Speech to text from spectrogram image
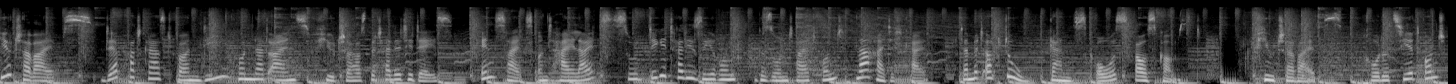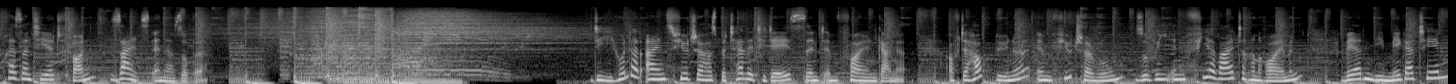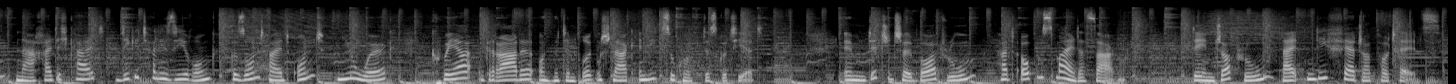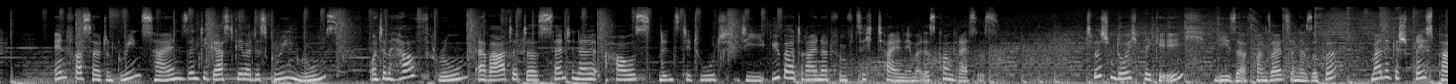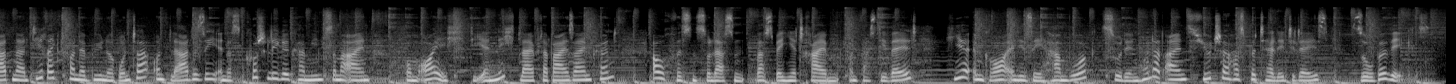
Future Vibes, der Podcast von die 101 Future Hospitality Days. Insights und Highlights zu Digitalisierung, Gesundheit und Nachhaltigkeit, damit auch du ganz groß rauskommst. Future Vibes, produziert und präsentiert von Salz in der Suppe. Die 101 Future Hospitality Days sind im vollen Gange. Auf der Hauptbühne, im Future Room sowie in vier weiteren Räumen werden die Megathemen Nachhaltigkeit, Digitalisierung, Gesundheit und New Work quer, gerade und mit dem Brückenschlag in die Zukunft diskutiert. Im Digital Boardroom hat Open Smile das Sagen. Den Jobroom leiten die Fairjob Hotels. Infracert und GreenSign sind die Gastgeber des Green Rooms und im Health Room erwartet das Sentinel House Institut die über 350 Teilnehmer des Kongresses. Zwischendurch picke ich, Lisa von Salz in der Suppe, meine Gesprächspartner direkt von der Bühne runter und lade sie in das kuschelige Kaminzimmer ein, um euch, die ihr nicht live dabei sein könnt, auch wissen zu lassen, was wir hier treiben und was die Welt hier im Grand Elysée Hamburg zu den 101 Future Hospitality Days so bewegt.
